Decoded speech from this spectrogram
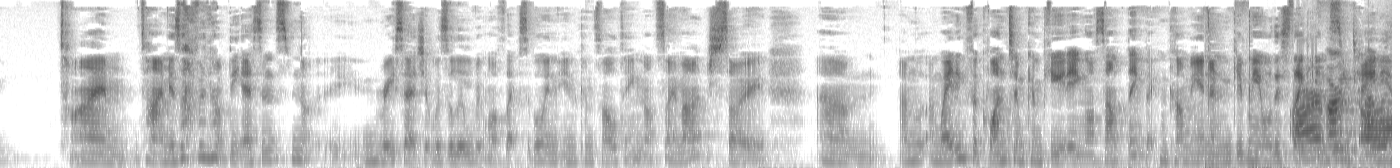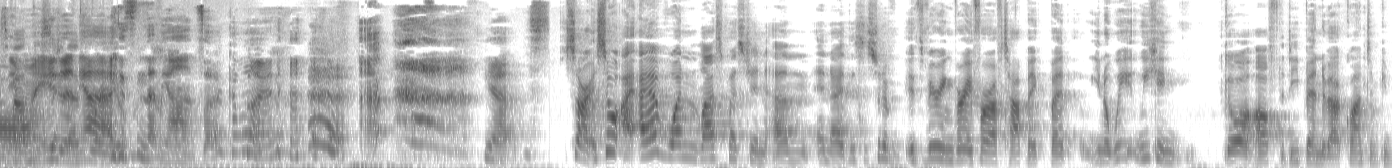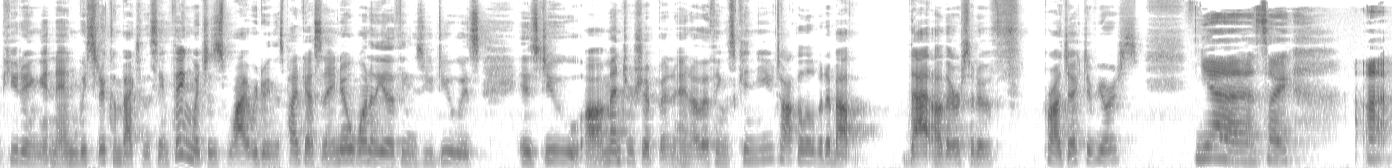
time time is often of the essence. Not in research, it was a little bit more flexible. In in consulting, not so much. So um, I'm, I'm waiting for quantum computing or something that can come in and give me all this like Aren't- instantaneous I was about to say information. Yeah, isn't that the answer? Come on. yeah. Sorry. So I, I have one last question, um, and I, this is sort of it's veering very far off topic, but you know we we can go off the deep end about quantum computing, and, and we sort of come back to the same thing, which is why we're doing this podcast. And I know one of the other things you do is is do uh, mentorship and, and other things. Can you talk a little bit about that other sort of project of yours? Yeah, so I,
